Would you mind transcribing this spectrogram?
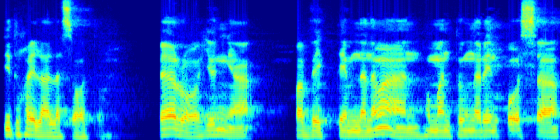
dito kay Lala Soto. Pero yun nga, pa-victim na naman, humantong na rin po sa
